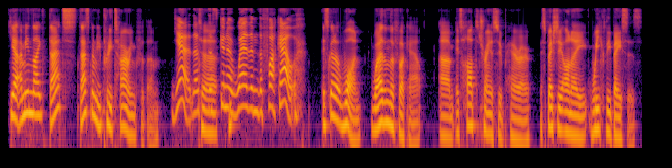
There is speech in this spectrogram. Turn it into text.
Yeah, I mean, like that's that's gonna be pretty tiring for them. Yeah, that's To- that's gonna wear them the fuck out. It's gonna one wear them the fuck out. Um, it's hard to train a superhero, especially on a weekly basis.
